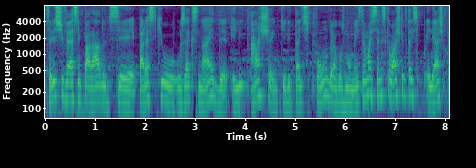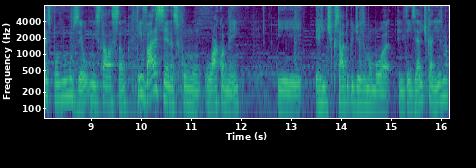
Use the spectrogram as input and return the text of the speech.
se eles tivessem parado de ser. Parece que o, o Zack Snyder, ele acha que ele tá expondo em alguns momentos. Tem umas cenas que eu acho que ele, tá, ele acha que tá expondo no museu, uma instalação. Tem várias cenas com o Aquaman. E, e a gente sabe que o Jason Momoa ele tem zero de carisma.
